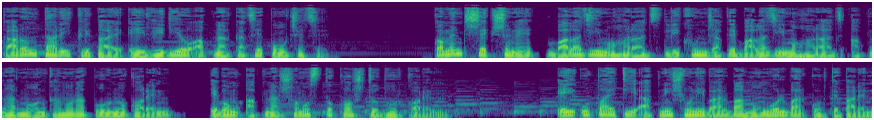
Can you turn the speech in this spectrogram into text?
কারণ তারই কৃপায় এই ভিডিও আপনার কাছে পৌঁছেছে। কমেন্ট সেকশনে বালাজি মহারাজ লিখুন যাতে বালাজি মহারাজ আপনার মন কামনা পূর্ণ করেন এবং আপনার সমস্ত কষ্ট দূর করেন। এই উপায়টি আপনি শনিবার বা মঙ্গলবার করতে পারেন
